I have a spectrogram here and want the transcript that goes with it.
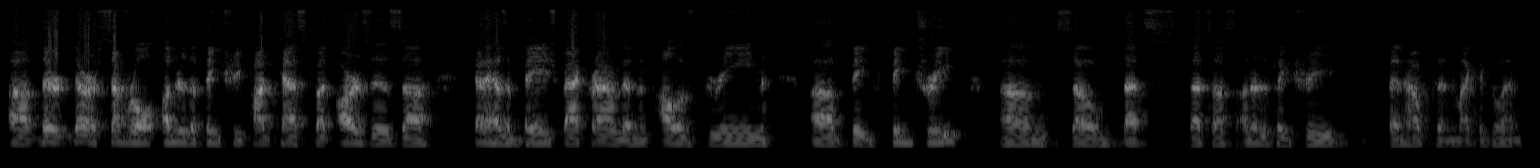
uh, there there are several under the fig tree podcasts but ours is uh, kind of has a beige background and an olive green uh, big fig tree. Um, so that's that's us under the fig tree. Ben Haupton, Micah Glenn.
